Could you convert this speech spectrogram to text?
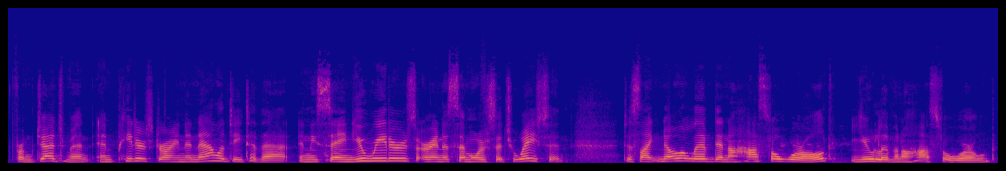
from judgment, and Peter's drawing an analogy to that, and he's saying, You readers are in a similar situation. Just like Noah lived in a hostile world, you live in a hostile world.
